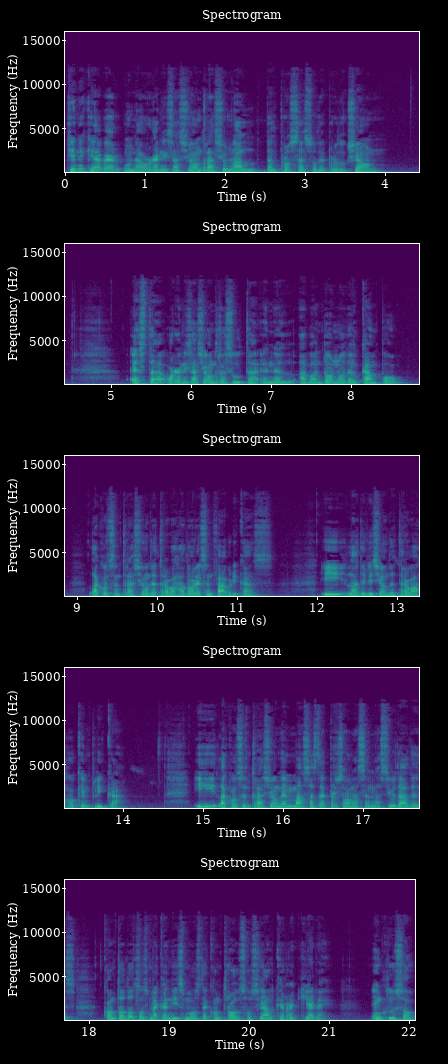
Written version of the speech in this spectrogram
tiene que haber una organización racional del proceso de producción. Esta organización resulta en el abandono del campo, la concentración de trabajadores en fábricas y la división de trabajo que implica, y la concentración de masas de personas en las ciudades con todos los mecanismos de control social que requiere, incluso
